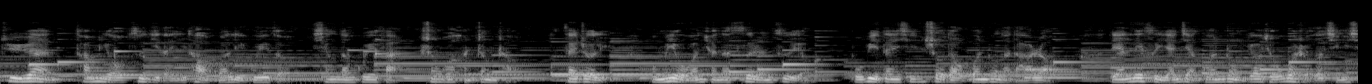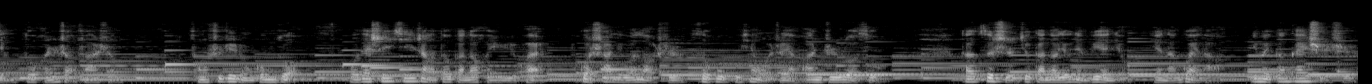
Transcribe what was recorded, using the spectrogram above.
剧院他们有自己的一套管理规则，相当规范，生活很正常。在这里，我们有完全的私人自由，不必担心受到观众的打扰，连类似演讲观众要求握手的情形都很少发生。从事这种工作，我在身心上都感到很愉快。不过沙利文老师似乎不像我这样安之若素，他自始就感到有点别扭，也难怪他，因为刚开始时，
